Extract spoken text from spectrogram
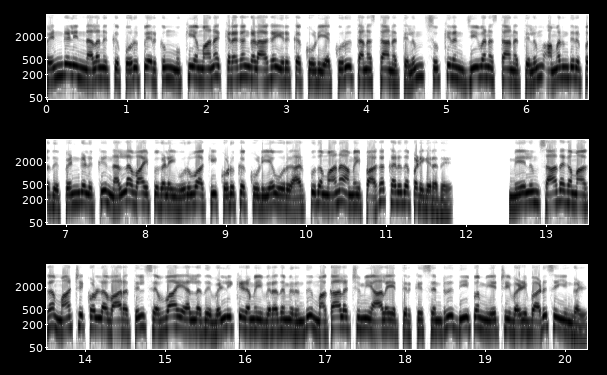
பெண்களின் நலனுக்கு பொறுப்பேற்கும் முக்கியமான கிரகங்களாக இருக்கக்கூடிய குரு தனஸ்தானத்திலும் சுக்கிரன் ஜீவனஸ்தானத்திலும் அமர்ந்திருப்பது பெண்களுக்கு நல்ல வாய்ப்புகளை உருவாக்கி கொடுக்கக்கூடிய ஒரு அற்புதமான அமைப்பாக கருதப்படுகிறது. மேலும் சாதகமாக மாற்றிக்கொள்ள வாரத்தில் செவ்வாய் அல்லது வெள்ளிக்கிழமை விரதமிருந்து மகாலட்சுமி ஆலயத்திற்கு சென்று தீபம் ஏற்றி வழிபாடு செய்யுங்கள்.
